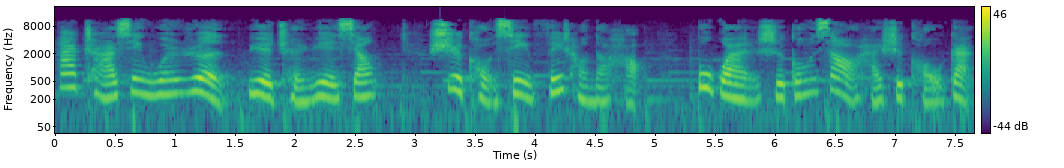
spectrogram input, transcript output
它茶性温润，越陈越香，适口性非常的好。不管是功效还是口感，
